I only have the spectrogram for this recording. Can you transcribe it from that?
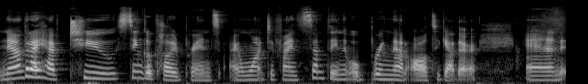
now that I have two single colored prints, I want to find something that will bring that all together. And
